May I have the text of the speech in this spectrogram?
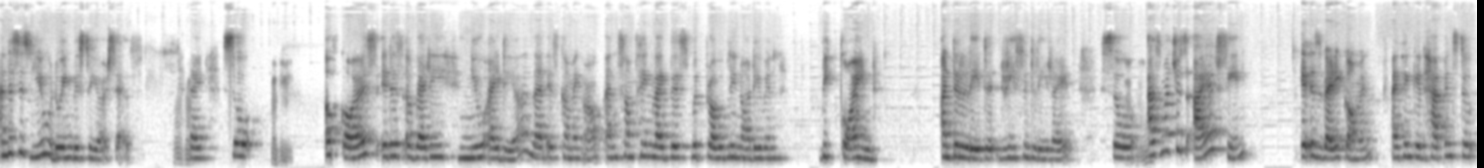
And this is you doing this to yourself, hmm right? So hmm of course, it is a very new idea that is coming up, and something like this would probably not even be coined until later, recently, right? So, hmm as much as I have seen, it is very common. I think it happens to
